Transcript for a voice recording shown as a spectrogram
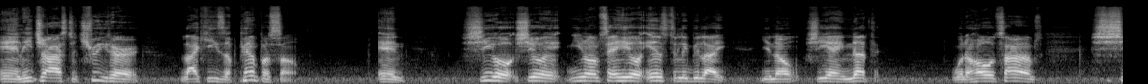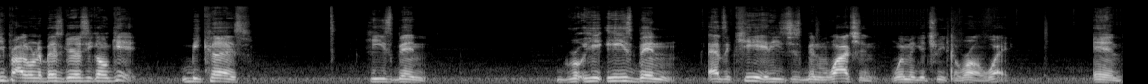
And he tries to treat her like he's a pimp or something. And she'll she'll you know what I'm saying, he'll instantly be like, you know, she ain't nothing. When the whole times she probably one of the best girls he gonna get because he's been he he's been as a kid he's just been watching women get treated the wrong way and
